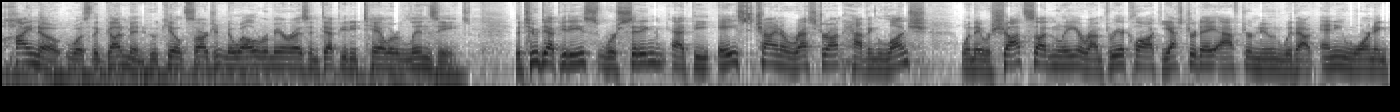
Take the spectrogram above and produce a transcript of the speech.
Highnote was the gunman who killed Sergeant Noel Ramirez and Deputy Taylor Lindsey. The two deputies were sitting at the Ace China restaurant having lunch when they were shot suddenly around 3 o'clock yesterday afternoon without any warning.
